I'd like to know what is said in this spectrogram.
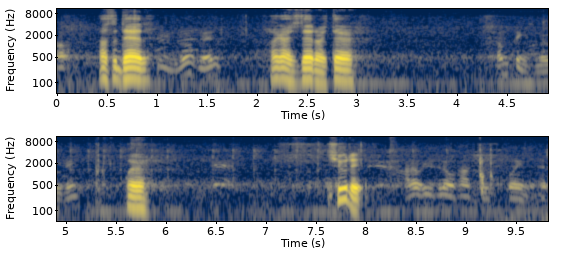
Oh. That's a dead. That guy's dead right there. Something's moving. Where? Shoot it. I don't even know how to explain that.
